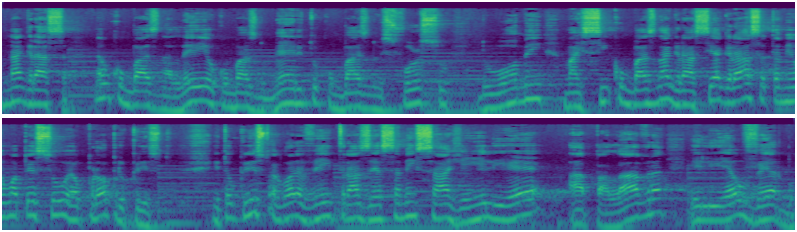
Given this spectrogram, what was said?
na graça, não com base na lei ou com base no mérito, com base no esforço do homem, mas sim com base na graça. E a graça também é uma pessoa, é o próprio Cristo. Então Cristo agora vem e traz essa mensagem. Ele é a palavra, ele é o verbo.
